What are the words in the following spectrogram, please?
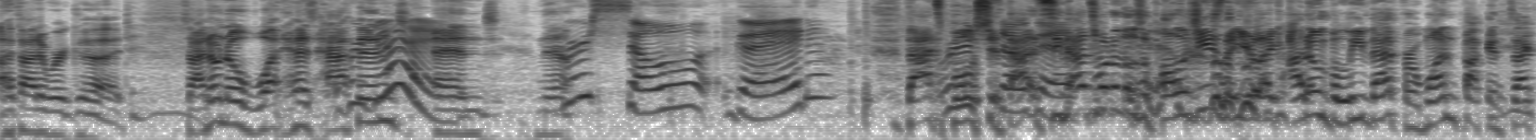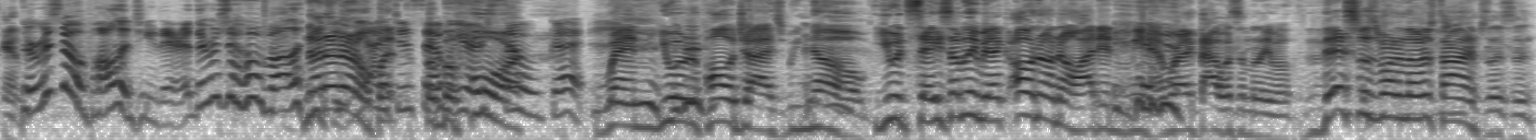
I thought it were good, so I don't know what has happened. And no, We're so good. that's we're bullshit. so that see, that's one of those apologies that you're like, I don't believe that for one fucking second. There was no apology there. There was no apology. No, no, no, no. I But, just but said we are before, so good. when you would apologize, we know you would say something, and be like, "Oh no, no, I didn't mean it." We're like, "That was unbelievable." This was one of those times. Listen,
